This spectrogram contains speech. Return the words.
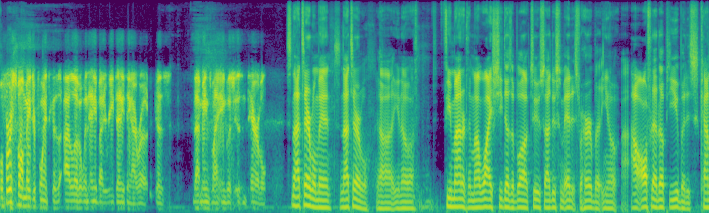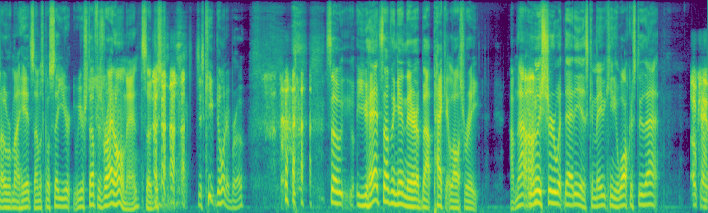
well, first of all, major points because I love it when anybody reads anything I wrote because that means my English isn't terrible. It's not terrible, man. It's not terrible. Uh, you know, a few minor things. My wife, she does a blog too, so I do some edits for her. But you know, I'll offer that up to you, but it's kind of over my head. So I'm just gonna say your your stuff is right on, man. So just just keep doing it, bro. so you had something in there about packet loss rate. I'm not uh-huh. really sure what that is. Can maybe can you walk us through that? Okay,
